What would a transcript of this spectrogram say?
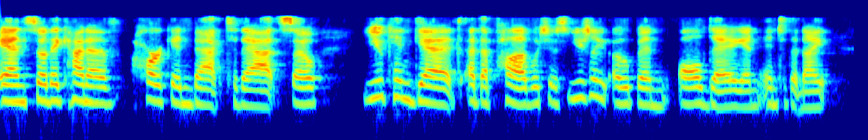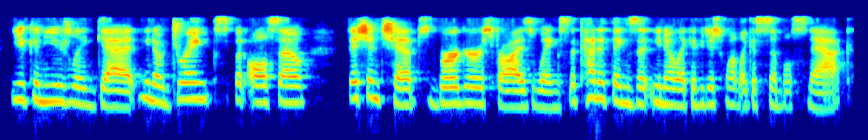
and so they kind of harken back to that. So you can get at the pub, which is usually open all day and into the night you can usually get, you know, drinks, but also fish and chips, burgers, fries, wings, the kind of things that, you know, like if you just want like a simple snack.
